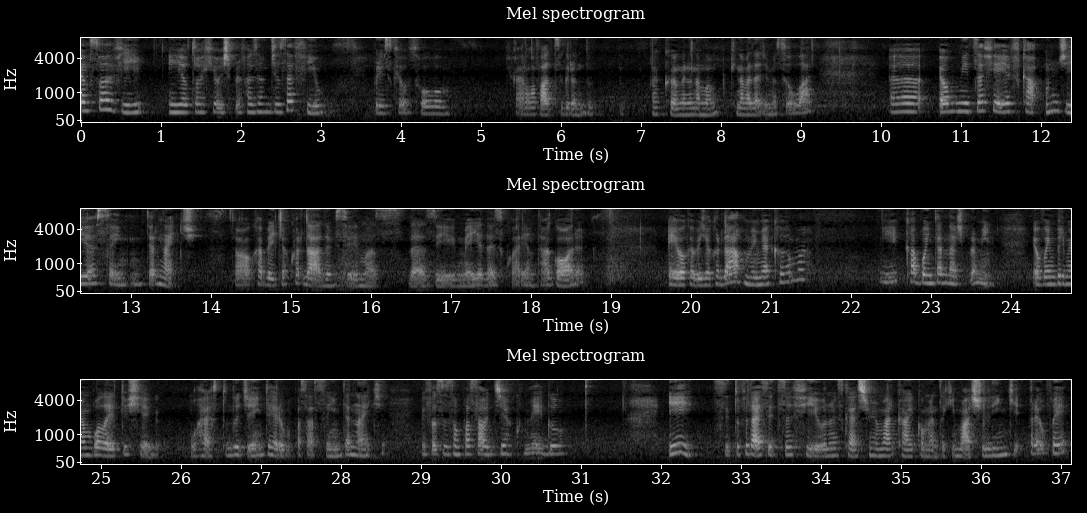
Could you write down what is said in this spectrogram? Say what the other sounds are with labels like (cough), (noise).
eu sou a Vi e eu tô aqui hoje pra fazer um desafio. Por isso que eu tô cara lavada segurando a câmera na mão, que na verdade é meu celular. Uh, eu me desafiei a ficar um dia sem internet. Então eu acabei de acordar, deve ser umas 10h30, 10h40 agora. Eu acabei de acordar, arrumei minha cama e acabou a internet pra mim. Eu vou imprimir um boleto e chega. O resto do dia inteiro eu vou passar sem internet e vocês vão passar o dia comigo. E se tu fizer esse desafio, não esquece de me marcar e comenta aqui embaixo o link pra eu ver.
